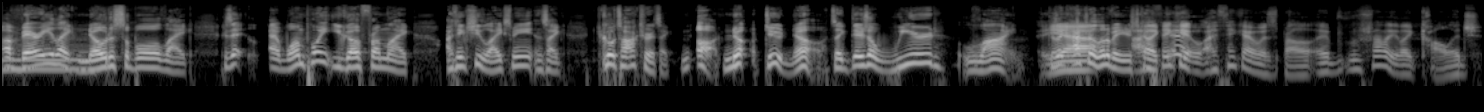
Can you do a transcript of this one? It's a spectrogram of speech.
a very like mm. noticeable like because at, at one point you go from like I think she likes me and it's like go talk to her it's like oh no dude no it's like there's a weird line because like after a little bit you're just I kind of like think eh. it. I think I was probably it was probably like college.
